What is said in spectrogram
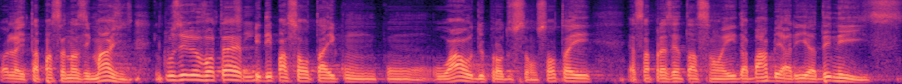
Olha aí, está passando as imagens. Inclusive, eu vou até Sim. pedir para soltar aí com, com o áudio, produção. Solta aí essa apresentação aí da barbearia Denise.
